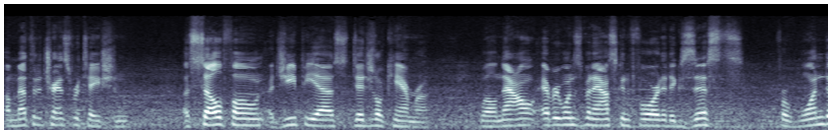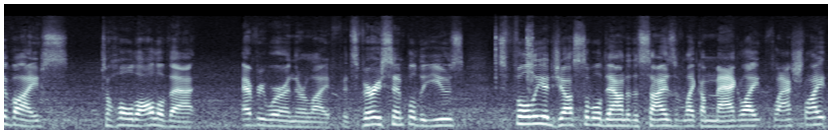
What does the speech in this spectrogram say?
a method of transportation, a cell phone, a GPS, digital camera. Well, now everyone's been asking for it. It exists for one device to hold all of that everywhere in their life. It's very simple to use. It's fully adjustable down to the size of like a Maglite flashlight,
